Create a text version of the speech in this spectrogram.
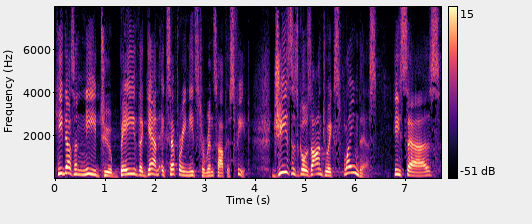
he doesn't need to bathe again, except for he needs to rinse off his feet. Jesus goes on to explain this. He says,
